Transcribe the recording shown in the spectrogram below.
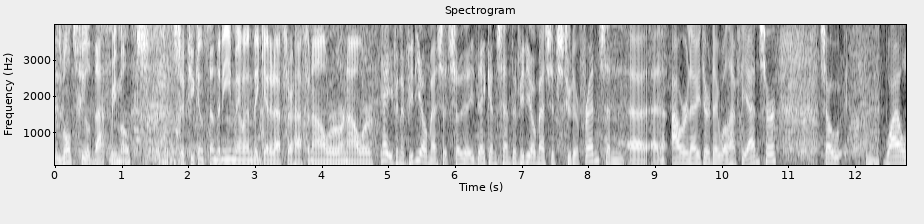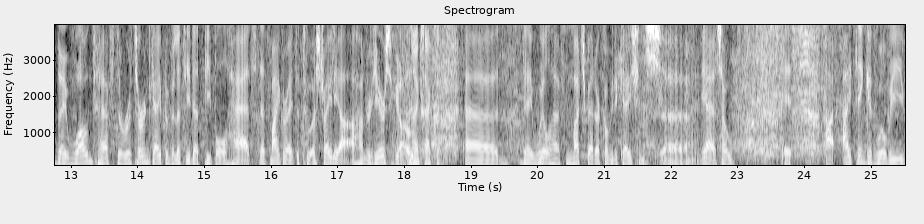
it won't feel that remote. So if you can send an email and they get it after half an hour or an hour. Yeah, even a video message. So they, they can send a video message to their friends and uh, an hour later they will have the answer. So while they won't have the return capability that people had that migrated to Australia 100 years ago. No, exactly. Uh, they will have much better communications. Uh, yeah, so I, I, think it will be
